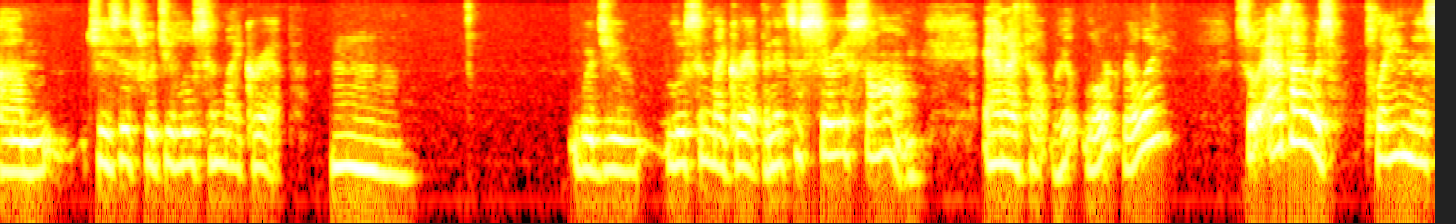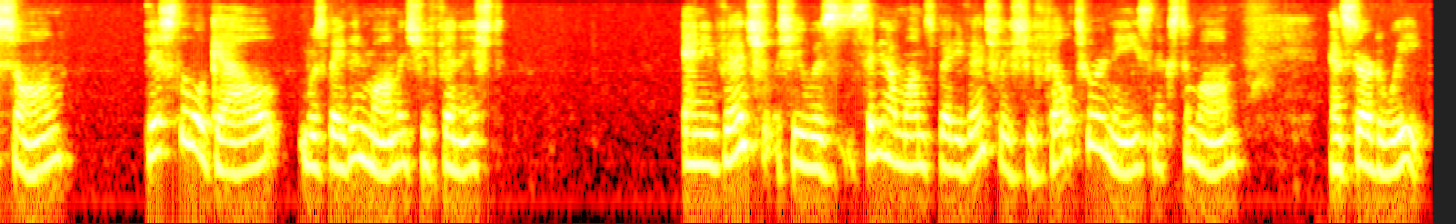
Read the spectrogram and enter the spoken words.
um, Jesus, would you loosen my grip? Hmm. Would you loosen my grip? And it's a serious song. And I thought, Lord, really? So as I was playing this song, this little gal was bathing mom, and she finished. And eventually, she was sitting on mom's bed. Eventually, she fell to her knees next to mom and started to weep.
